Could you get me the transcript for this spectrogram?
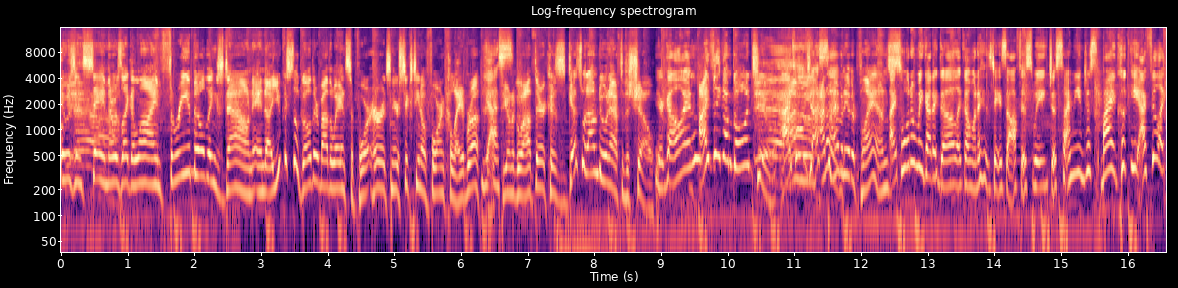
It was insane. There was like a line three buildings down, and uh, you can still go there, by the way, and support her. It's near 1604 in Culebra. Yes. If you want to go out there, because guess what I'm doing after the show? You're going? I think I'm going to. I told mean, I don't have any other plans. I told him we gotta go like on one of his days off this week. Just I mean, just buy a cookie. I feel like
